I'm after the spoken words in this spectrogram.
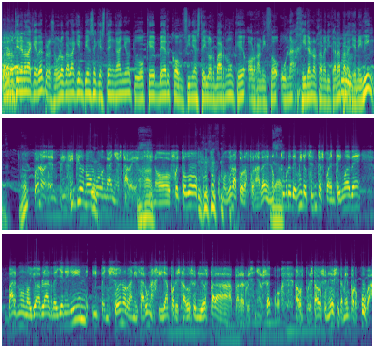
Bueno, no tiene nada que ver, pero seguro que habrá quien piense que este engaño tuvo que ver con Phineas Taylor Barnum, que organizó una gira norteamericana para Jenny Lind. ¿No? Bueno, en principio no hubo engaño esta vez, Ajá. sino fue todo fruto como de una corazonada. En octubre de 1849, Barnum oyó hablar de Jenny Lind y pensó en organizar una gira por Estados Unidos para, para el ruiseñor seco. Vamos, por Estados Unidos y también por Cuba.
